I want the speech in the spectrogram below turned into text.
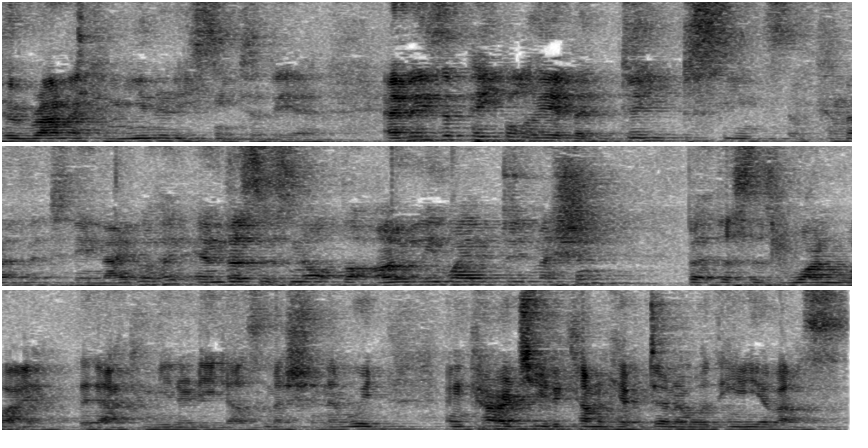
who run a community centre there. And these are people who have a deep sense of commitment to their neighbourhood. And this is not the only way to do mission, but this is one way that our community does mission. And we'd encourage you to come and have dinner with any of us.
